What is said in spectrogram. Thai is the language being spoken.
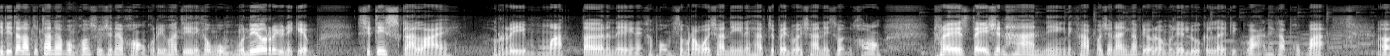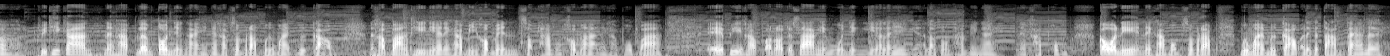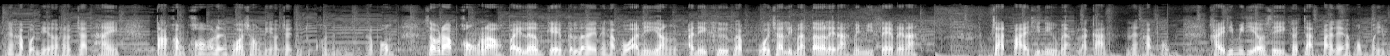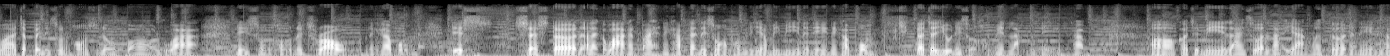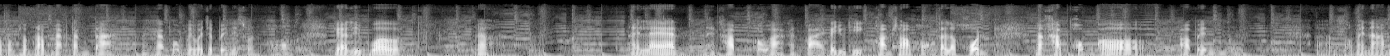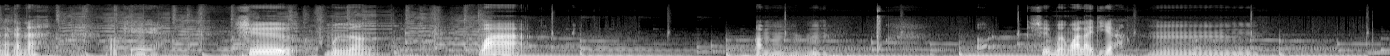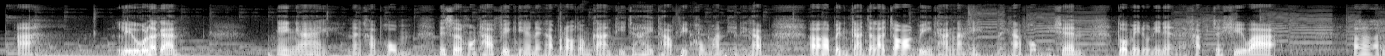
ยินดีต้อนรับทุกท่านนะครับผมเข้าสู่ช anel ของกุริวาจีนะครับผม วันนี้เราอยู่ในเกม City Skyline Remaster นั่นเองนะครับผมสำหรับเวอร์ชันนี้นะครับจะเป็นเวอร์ชันในส่วนของ PlayStation 5นั่นเองนะครับเพราะฉะนั้นครับเดี๋ยวเรามาเรียนรู้กันเลยดีกว่านะครับผมว่าวิธีการนะครับเริ่มต้นยังไงนะครับสำหรับมือใหม่มือเก่านะครับบางทีเนี่ยนะครับมีคอมเมนต์สอบถามกันเข้ามานะครับผมว่าเอ๊พี่ครับเราจะสร้างอย่างงู้นอย่างนี้อะไรอย่างเงี้ยเราต้องทำยังไงนะครับผมก็วันนี้นะครับผมสำหรับมือใหม่มือเก่าอะไรก็ตามแต่เลยนะครับวันนี้เราจัดให้ตามคำขอเลยเพราะว่าช่องนี้เอาใจทุกๆคนนั่นเองนะครับผมสำหรับของเราไปเริ่มเกมกันเลยนะครับผมอันนี้ยังอันนี้คือแบบเวอร์ชันรีมาสเตอร์เลยนะ ไม่มีเซฟเลยนะ จัดไปที่ New Map ละกันนะครับผม ใครที่มี DLC ก็จัดไปเลยครับผมไม่ว่าจะเป็นในส่วนของ Snowfall หรือว่าในส่วนของ Natural นะครับผม Disaster อะไรก็ว่ากันไปนะครับ แต่ในส่วนของผมยังไม่มีนั่นเองนะครับผมก็จะอยู่ในส่วนของเมนหลักนั่นเองนะครับอ๋อก็จะมีหลายส่วนหลายอย่างเหลือเกินนั่นเองนะครับผมสำหรับแมปต่างๆนะครับผมไม่ว่าจะเป็นในส่วนของแกลิเวอร์ ไอแลนด์นะครับก็ว่ากันไปก็อยู่ที่ความชอบของแต่ละคนนะครับ ผมก็เอาเป็นอสองแม่น้ำแล้วกันนะ โอเค ชื่อเมืองว่าอืมชื่อเมืองว่าอะไรดีอะอืมอะริวแล้วกัน ง่ายๆนะครับผมในส่วนของทราฟฟิกเนี่ยนะครับเราต้องการที่จะให้ทราฟฟิกของมันเนี่ยนะครับเเป็นการจราจรวิ่งทางไหนนะครับผมอย่างเช่นตัวเมนูนี้เนี่ยนะครับจะชื่อว่า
